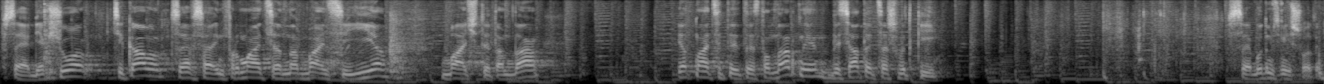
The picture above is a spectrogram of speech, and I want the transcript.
Все, якщо цікаво, це вся інформація на банці є. Бачите там, да? 15 це стандартний, 10 це швидкий. Все, будемо змішувати.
